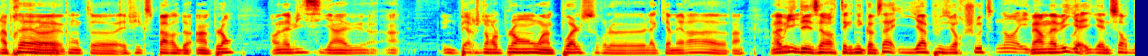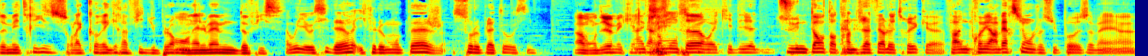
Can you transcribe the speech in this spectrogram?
Après, euh, quand euh, FX parle d'un plan, à mon avis, s'il y a eu un- une perche dans le plan ou un poil sur le, la caméra, euh, enfin, à mon Ah avis, oui. des erreurs techniques comme ça, il y a plusieurs shoots. non, il, Mais à mon avis, il y a- Ouais. il y, a une sorte de maîtrise sur la chorégraphie du plan en Mm. elle-même d'office. Ah oui, et aussi d'ailleurs, il fait le montage sur le plateau aussi. Ah mon dieu, mais quel avec son monteur, ouais, qui est déjà sous une tente en train de déjà faire le truc. Enfin, une première version, je suppose, mais euh,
